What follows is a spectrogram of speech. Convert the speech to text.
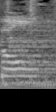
动。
